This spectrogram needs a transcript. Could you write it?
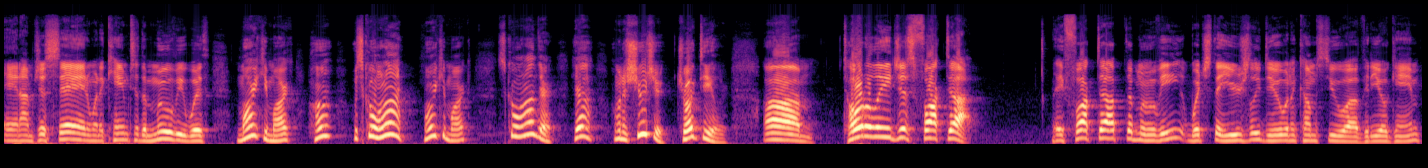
And I'm just saying, when it came to the movie with Marky Mark, huh? What's going on? Marky Mark, what's going on there? Yeah, I'm gonna shoot you, drug dealer. Um, totally just fucked up. They fucked up the movie, which they usually do when it comes to uh, video game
